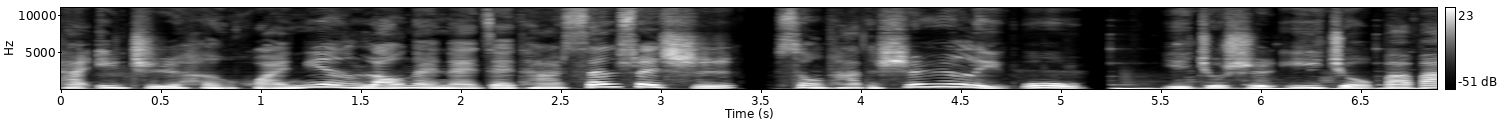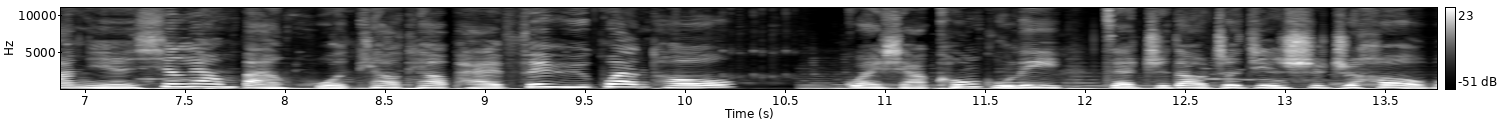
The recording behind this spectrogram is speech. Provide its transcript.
他一直很怀念老奶奶在他三岁时送他的生日礼物。也就是一九八八年限量版活跳跳牌飞鱼罐头，怪侠空谷力在知道这件事之后，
